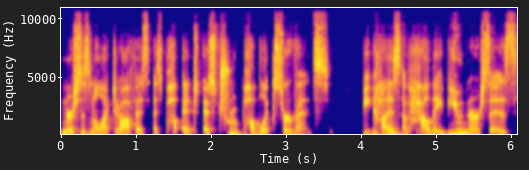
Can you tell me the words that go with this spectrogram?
nurses in elected office as pu- as true public servants because mm-hmm. of how they view nurses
